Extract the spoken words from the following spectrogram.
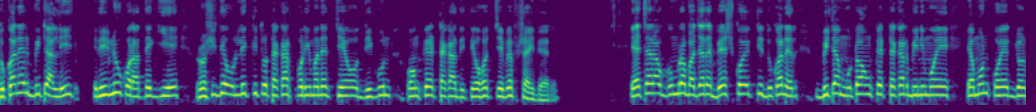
দোকানের বিটা লিজ রিনিউ করাতে গিয়ে রসিদে উল্লিখিত টাকার পরিমাণের চেয়েও দ্বিগুণ অঙ্কের টাকা দিতে হচ্ছে ব্যবসায়ীদের। এছাড়াও গুমরা বাজারে বেশ কয়েকটি দোকানের বিটা মোটা অঙ্কের টাকার বিনিময়ে এমন কয়েকজন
